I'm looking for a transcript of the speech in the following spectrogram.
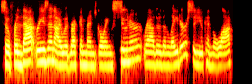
So for that reason, I would recommend going sooner rather than later so you can lock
